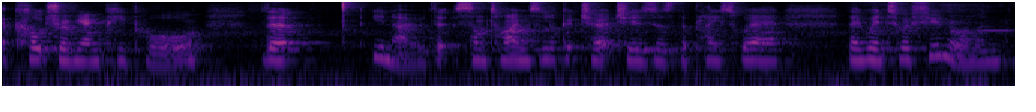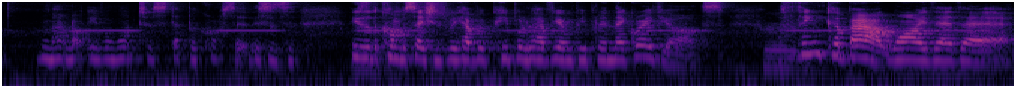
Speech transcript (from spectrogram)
a culture of young people that you know that sometimes look at churches as the place where they went to a funeral and might not even want to step across it. This is these are the conversations we have with people who have young people in their graveyards. Hmm. Think about why they're there.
